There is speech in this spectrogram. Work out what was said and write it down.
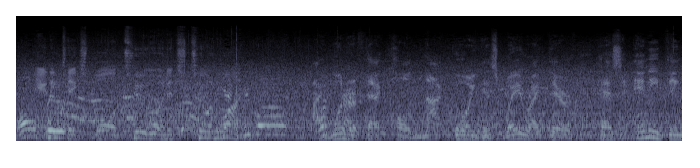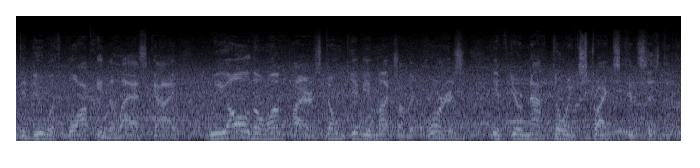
Ball And two. he takes ball two, and it's two and one. I wonder if that call not going his way right there has anything to do with walking the last guy. We all know umpires don't give you much on the corners if you're not throwing strikes consistently.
